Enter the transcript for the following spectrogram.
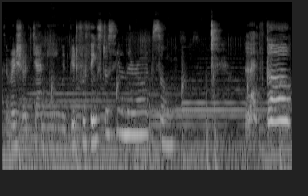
It's a very short journey with beautiful things to see on the road. So let's go.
